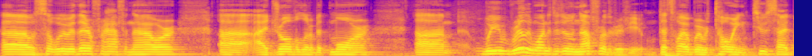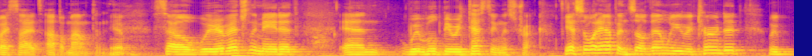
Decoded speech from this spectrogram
Uh, so we were there for half an hour. Uh, I drove a little bit more. Um, we really wanted to do an off-road review. That's why we were towing two side by sides up a mountain. Yep. So we eventually made it, and we will be retesting this truck. Yeah. So what happened? So then we returned it. We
